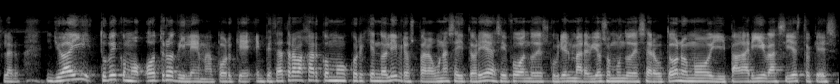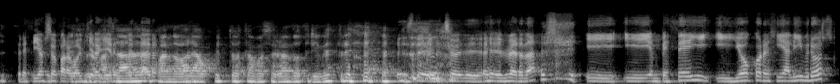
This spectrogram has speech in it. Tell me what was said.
Claro, yo ahí tuve como otro dilema, porque empecé a trabajar como corrigiendo libros para algunas editoriales y fue cuando descubrí el maravilloso mundo de ser autónomo y pagar IVAs y esto, que es precioso para cualquiera que quiera empezar. Cuando ahora justo estamos cerrando trimestre. De hecho, es verdad. Y, empecé y, yo corregía libros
